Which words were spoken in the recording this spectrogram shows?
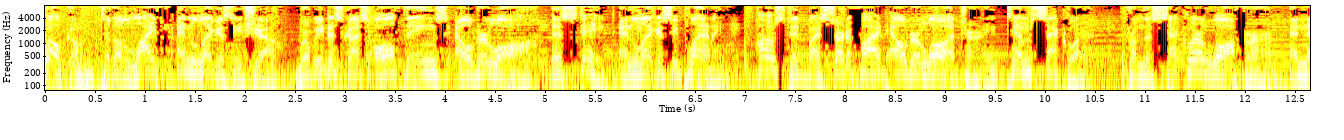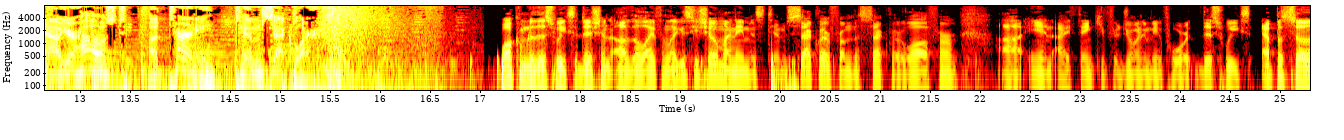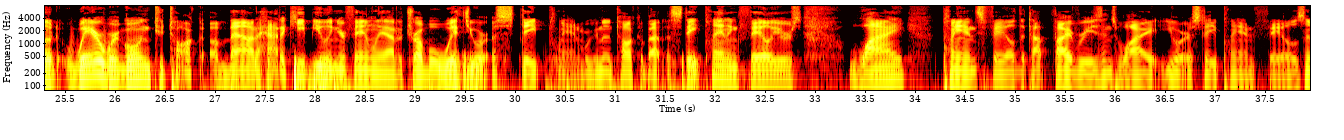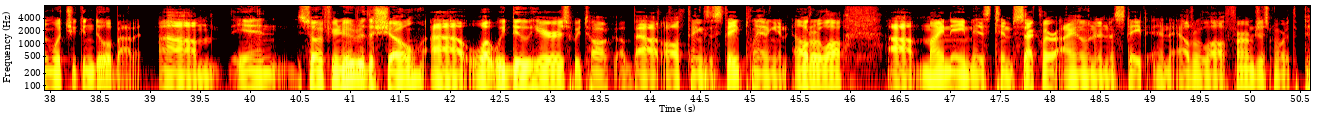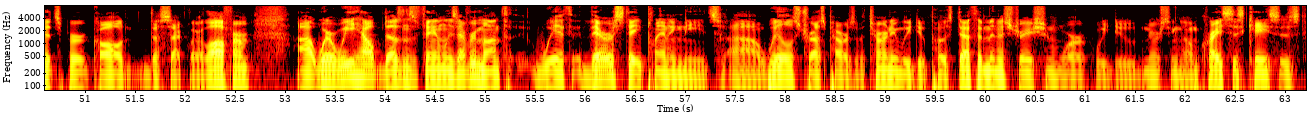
Welcome to the Life and Legacy Show, where we discuss all things elder law, estate, and legacy planning. Hosted by certified elder law attorney Tim Sechler from the Sechler Law Firm. And now your host, attorney Tim Sechler. Welcome to this week's edition of the Life and Legacy Show. My name is Tim Sechler from the Sechler Law Firm, uh, and I thank you for joining me for this week's episode where we're going to talk about how to keep you and your family out of trouble with your estate plan. We're going to talk about estate planning failures, why plans fail, the top five reasons why your estate plan fails, and what you can do about it. Um, and so, if you're new to the show, uh, what we do here is we talk about all things estate planning and elder law. Uh, my name is Tim Sechler. I own an estate and elder law firm just north of Pittsburgh called the Sechler Law Firm, uh, where we help dozens of families every month with their estate planning needs uh, wills, trust, powers of attorney. We do post death administration work, we do nursing home crisis cases.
